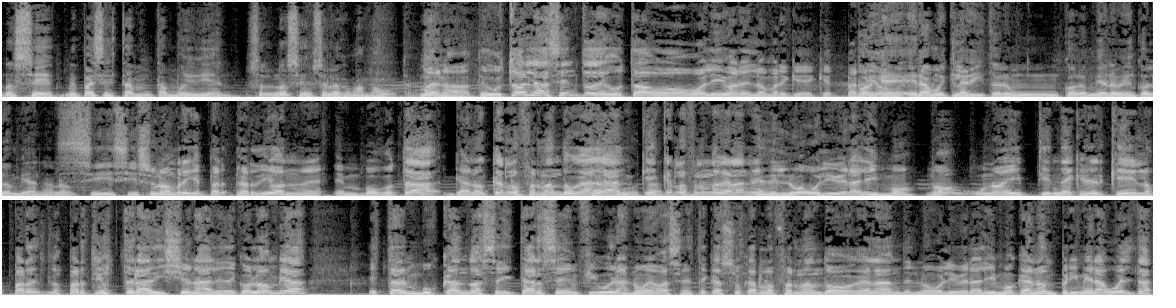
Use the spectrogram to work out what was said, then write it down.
No sé, me parece que están, están muy bien. Son- no sé, son lo que más me gusta. Bueno, ¿te gustó el acento de Gustavo Bolívar, el hombre que, que perdió? Porque era muy clarito, era un colombiano bien colombiano, ¿no? Sí, sí, es un hombre que per- perdió en, en Bogotá, ganó Carlos Fernando Galán, que Carlos Fernando Galán es del nuevo liberalismo, ¿no? Uno ahí tiende a creer que los, par- los partidos tradicionales de Colombia están buscando aceitarse en figuras nuevas, en este caso Carlos Fernando Galán del nuevo liberalismo, ganó en primera vuelta,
